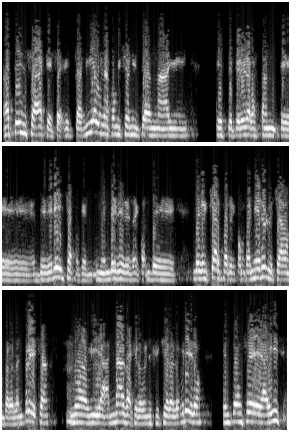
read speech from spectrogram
a Tensa, que había una comisión interna y este, pero era bastante de derecha, porque en vez de, de, de luchar por el compañero, luchaban para la empresa, mm. no había nada que lo beneficiara al obrero, entonces ahí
